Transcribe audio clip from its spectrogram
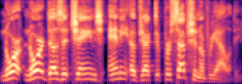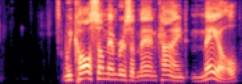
Nor nor does it change any objective perception of reality. We call some members of mankind male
